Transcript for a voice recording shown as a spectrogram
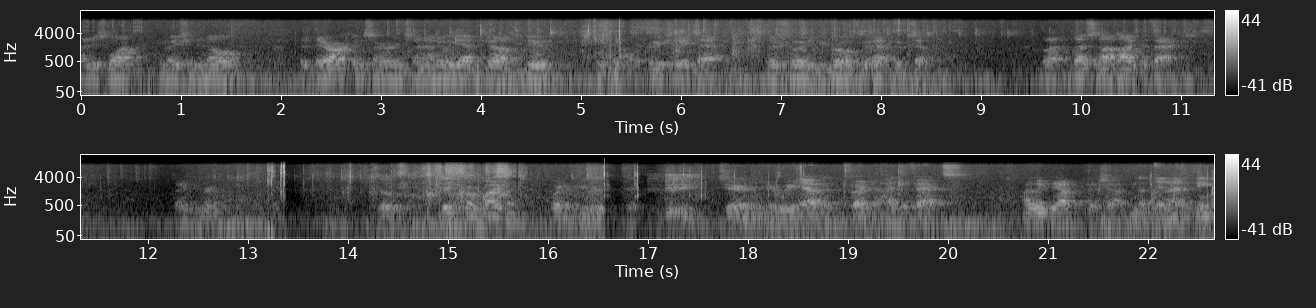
I just want the commission to know that there are concerns, and I know you have a job to do. We can all appreciate that. There's going to be growth, we have to accept. But let's not hide the facts. Thank you very much. So, just from my point of view, chairman here, we haven't tried to hide the facts. I think they the applicants have. And and I think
